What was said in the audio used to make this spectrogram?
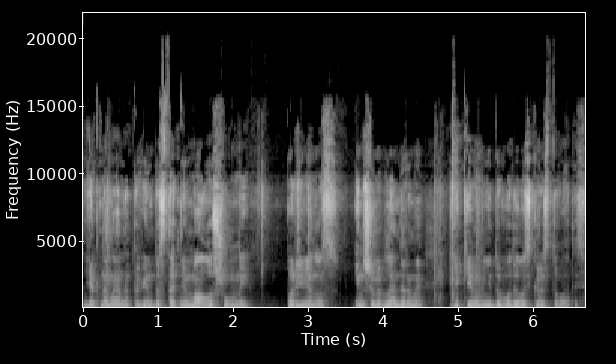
Як на мене, то він достатньо малошумний порівняно з іншими блендерами, якими мені доводилось користуватись.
